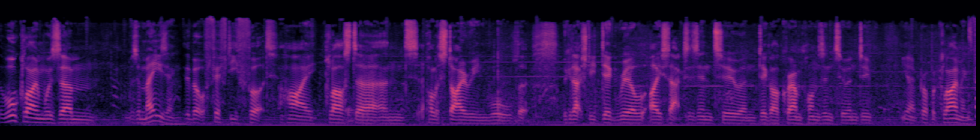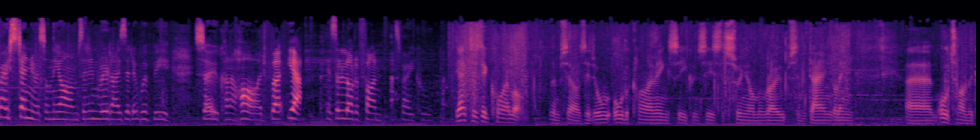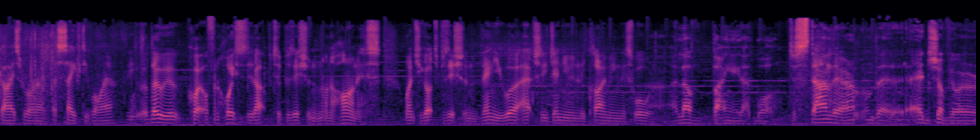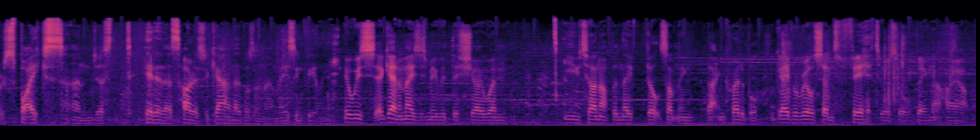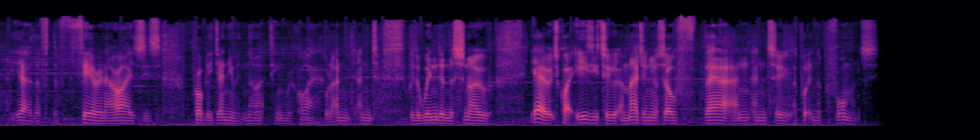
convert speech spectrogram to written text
The wall climb was um, was amazing. They built a 50 foot high plaster and polystyrene wall that we could actually dig real ice axes into and dig our crampons into and do you know proper climbing. It's very strenuous on the arms. I didn't realise that it would be so kind of hard, but yeah, it's a lot of fun. It's very cool. The actors did quite a lot themselves. They did all, all the climbing sequences, the swinging on the ropes and dangling. Um, all the time the guys were on a, a, safety wire. Although we were quite often hoisted up to position on a harness, once you got to position, then you were actually genuinely climbing this wall. I love banging that wall. Just stand there on the edge of your spikes and just hit it as hard as you can. That was an amazing feeling. It always, again, amazes me with this show when you turn up and they've built something that incredible. It gave a real sense of fear to us all being that high up. Yeah, the, the fear in our eyes is probably genuine, no acting required. And, and with the wind and the snow, yeah, it's quite easy to imagine yourself there and, and to put in the performance.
